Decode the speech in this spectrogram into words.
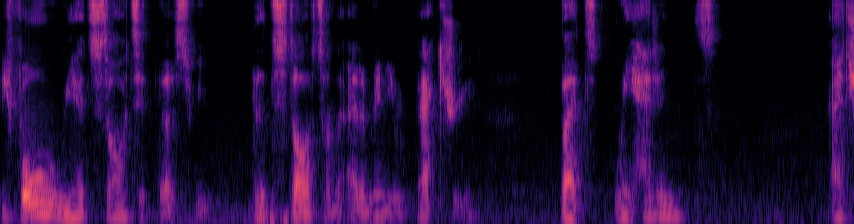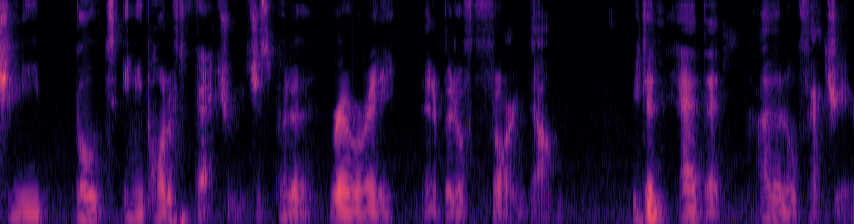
before we had started this, we did start on the aluminium factory, but we hadn't actually built any part of the factory. We just put a railway and a bit of the flooring down. We did add that other little factory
